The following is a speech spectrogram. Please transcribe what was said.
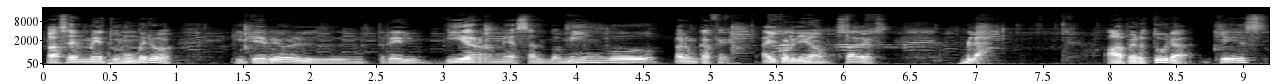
Pásenme tu número y te veo entre el viernes al domingo para un café. Ahí coordinamos, ¿sabes? Bla. Apertura, que es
